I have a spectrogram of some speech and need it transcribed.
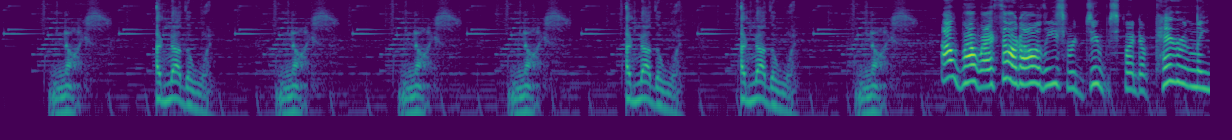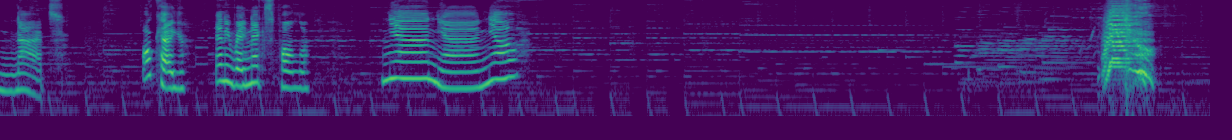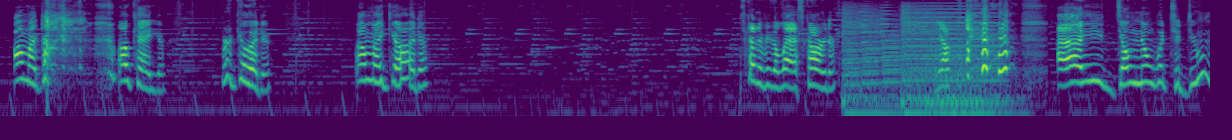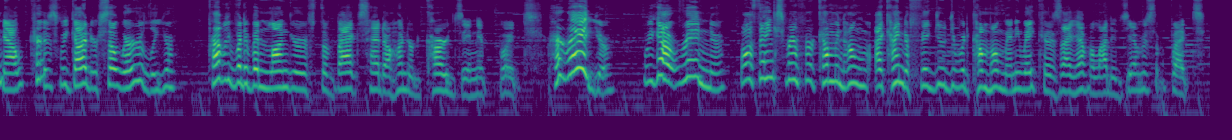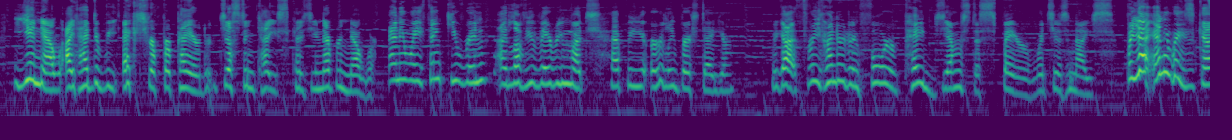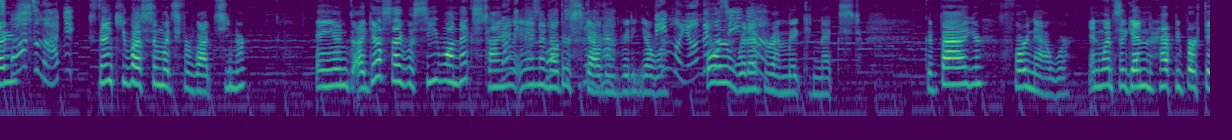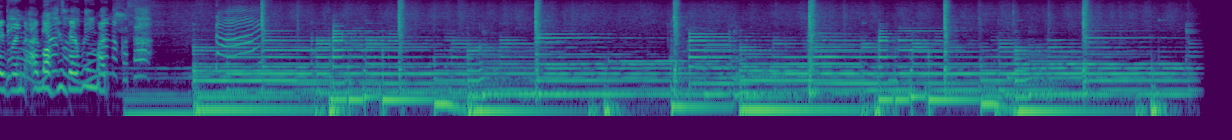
Nice. Another one. Nice. Nice. Nice. Another one. Another one. Nice. Oh, well, I thought all these were dupes, but apparently not. Okay. Anyway, next polar. Nya, nya, nya. oh my god. okay. We're good. Oh my god. Gonna be the last card. Yep. I don't know what to do now, because we got her so early. Probably would have been longer if the box had a hundred cards in it, but hooray! We got Rin! Well, thanks, Rin, for coming home. I kind of figured you would come home anyway, because I have a lot of gems, but you know, I had to be extra prepared just in case, because you never know. Anyway, thank you, Rin. I love you very much. Happy early birthday. We got 304 paid gems to spare, which is nice. But yeah, anyways, guys, thank you all so much for watching. And I guess I will see you all next time in another scouting video, or whatever I make next. Goodbye for now. And once again, happy birthday, Rin. I love you very much.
